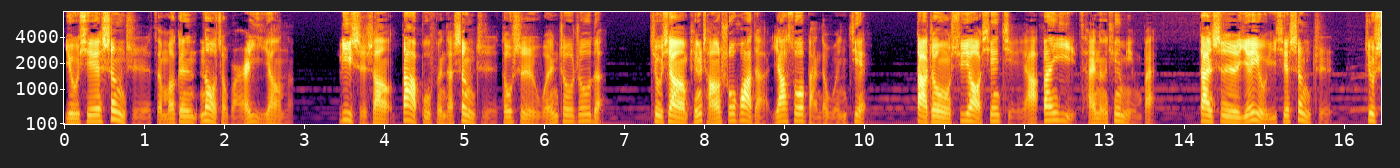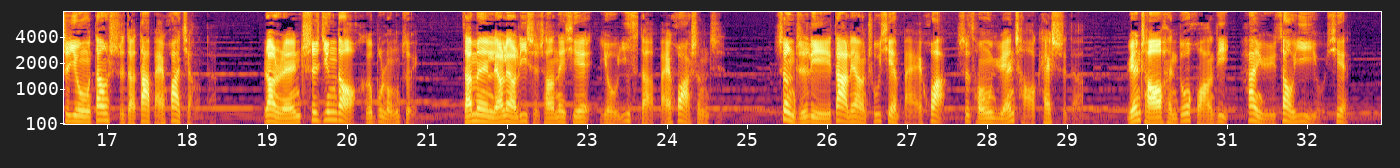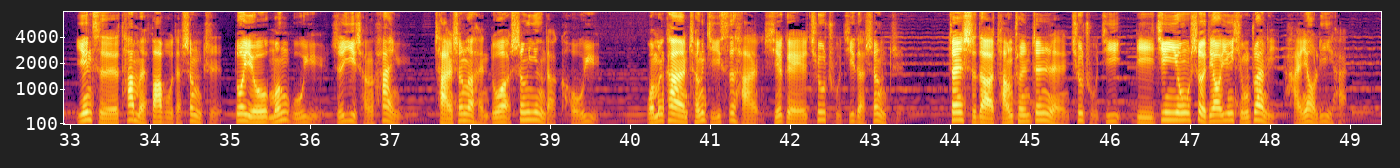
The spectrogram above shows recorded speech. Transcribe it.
有些圣旨怎么跟闹着玩一样呢？历史上大部分的圣旨都是文绉绉的，就像平常说话的压缩版的文件，大众需要先解压翻译才能听明白。但是也有一些圣旨，就是用当时的大白话讲的，让人吃惊到合不拢嘴。咱们聊聊历史上那些有意思的白话圣旨。圣旨里大量出现白话，是从元朝开始的。元朝很多皇帝汉语造诣有限。因此，他们发布的圣旨多由蒙古语直译成汉语，产生了很多生硬的口语。我们看成吉思汗写给丘处机的圣旨，真实的长春真人丘处机比金庸《射雕英雄传》里还要厉害。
